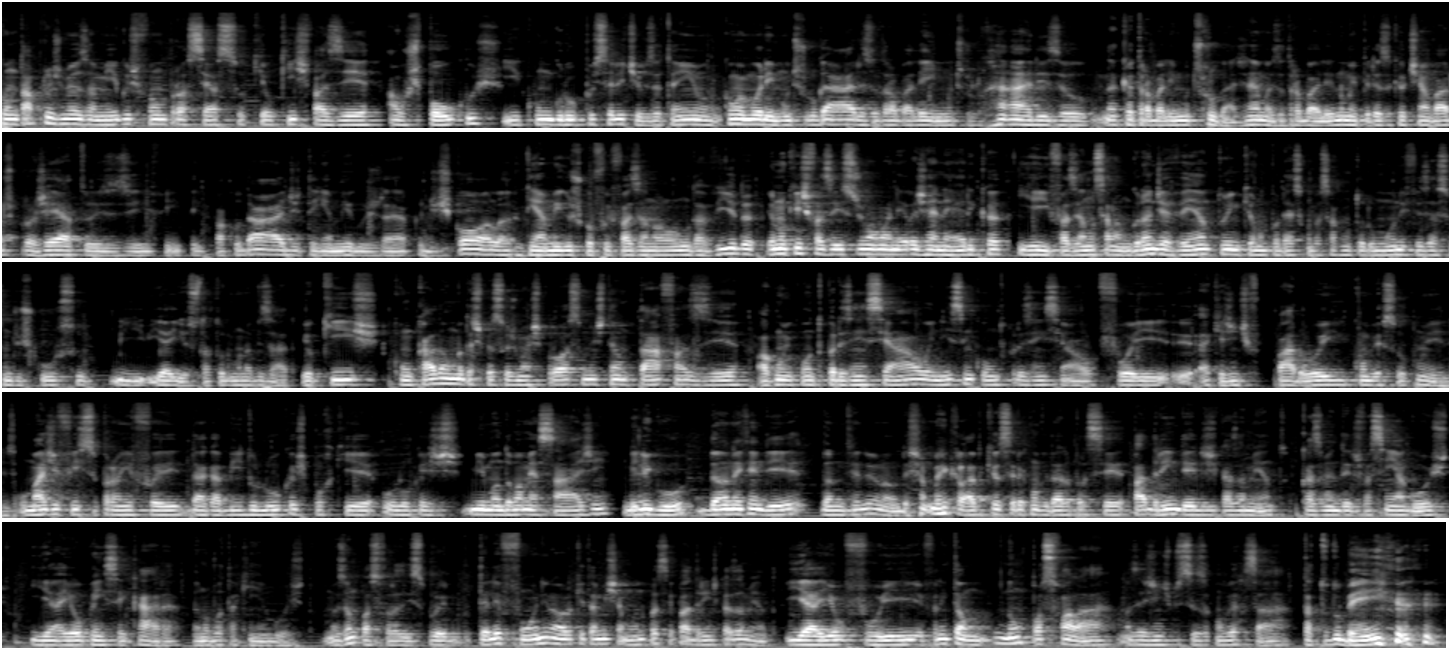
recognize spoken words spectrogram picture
Contar para os meus amigos foi um processo que eu quis fazer aos poucos e com grupos seletivos. Eu tenho, como eu morei em muitos lugares, eu trabalhei em muitos lugares, eu não é que eu trabalhei em muitos lugares, né? Mas eu trabalhei numa empresa que eu tinha vários projetos, e, enfim, tem faculdade, tem amigos da época de escola, tem amigos que eu fui fazendo ao longo da vida. Eu não quis fazer isso de uma maneira genérica e fazendo, sei lá, um grande evento em que eu não pudesse conversar com todo mundo e fizesse um discurso e, e é isso, tá todo mundo avisado. Eu quis, com cada uma das pessoas mais próximas, tentar fazer fazer algum encontro presencial e nesse encontro presencial foi a que a gente parou e conversou com eles. O mais difícil para mim foi da Gabi e do Lucas, porque o Lucas me mandou uma mensagem, me ligou, dando a entender, dando a entender não, deixando bem claro que eu seria convidado para ser padrinho deles de casamento. O casamento deles vai ser em agosto. E aí eu pensei, cara, eu não vou estar aqui em agosto. Mas eu não posso fazer isso por ele por telefone na hora que ele tá me chamando para ser padrinho de casamento. E aí eu fui, eu falei, então, não posso falar, mas a gente precisa conversar. Tá tudo bem.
